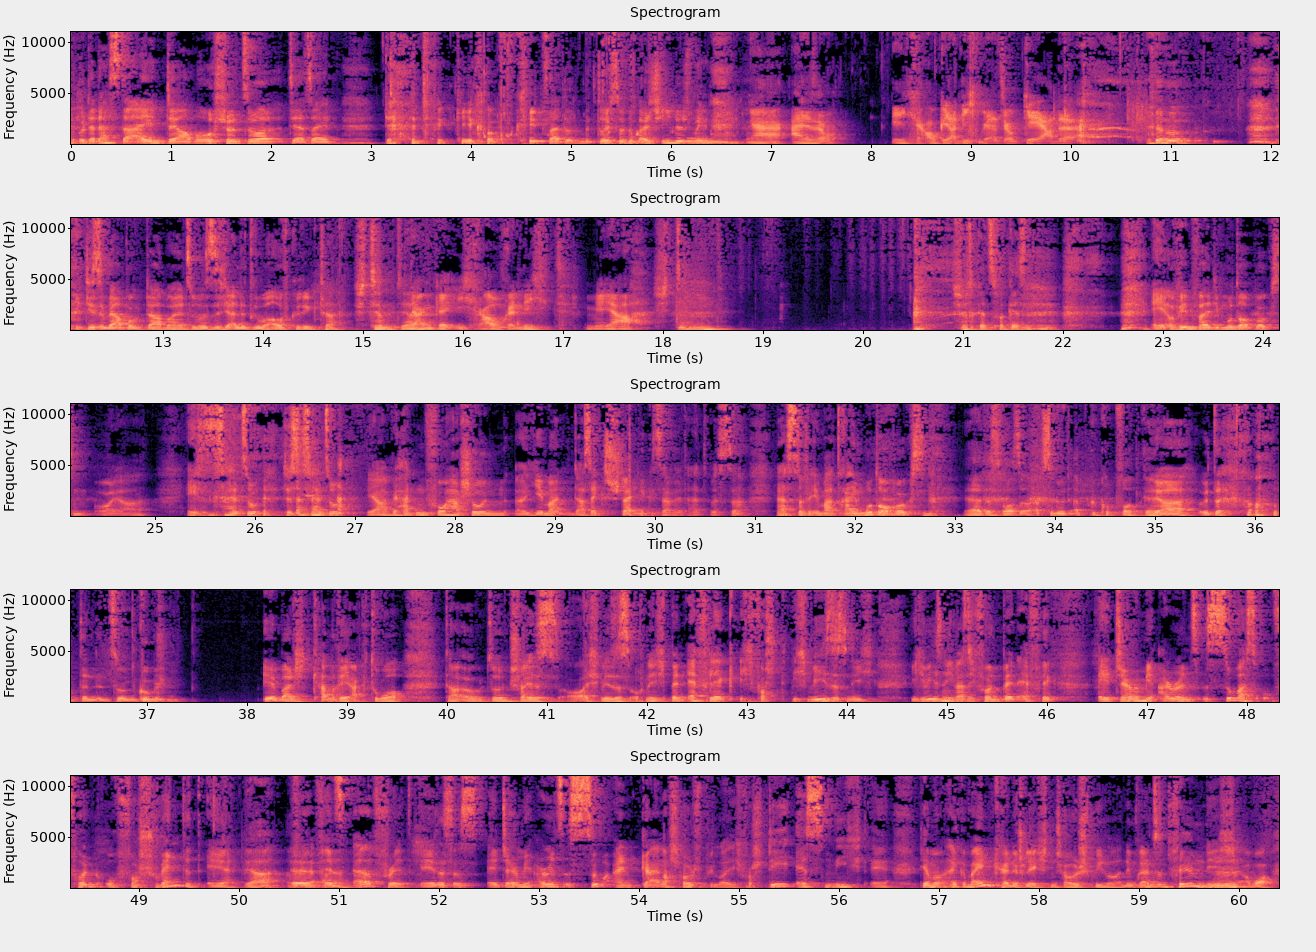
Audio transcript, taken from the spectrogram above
Und dann hast du einen, der aber auch schon so, der sein, der, der Kehlkopfkrebs hat und mit durch so eine Maschine springt. Ja, also, ich rauche ja nicht mehr so gerne. Wie diese Werbung damals, wo sich alle drüber aufgeregt haben. Stimmt, ja. Danke, ich rauche nicht mehr. Stimmt. Ich hatte ganz vergessen. Ey, auf jeden Fall die Mutterboxen. Oh ja. Ey, das ist halt so, das ist halt so, ja, wir hatten vorher schon äh, jemanden, der sechs Steine gesammelt hat, wisst ihr? Da hast du auf einmal drei Mutterboxen. Ja, das war so absolut abgekupfert, gell? Ja, und dann, und dann in so einem komischen ehemaligen Kernreaktor da irgend so ein Scheiß, oh, ich weiß es auch nicht. Ben Affleck, ich ich weiß es nicht. Ich weiß nicht, was ich von Ben Affleck. Ey, Jeremy Irons ist sowas von auch verschwendet, ey. Ja, äh, als Alfred, ey, das ist, ey, Jeremy Irons ist so ein geiler Schauspieler. Ich verstehe es nicht, ey. Die haben im Allgemeinen keine schlechten Schauspieler, in dem ganzen Film nicht, Mhm. aber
